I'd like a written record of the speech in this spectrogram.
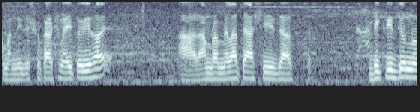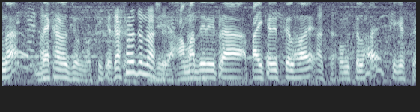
আমার নিজস্ব কারখানায় তৈরি হয়। আর আমরা মেলাতে আসি জাস্ট বিক্রির জন্য না দেখানোর জন্য ঠিক আছে? দেখানোর জন্য আসে? জি, আমাদের এটা পাইকারি সেল হয় আচ্ছা। হোম সেল হয় ঠিক আছে?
